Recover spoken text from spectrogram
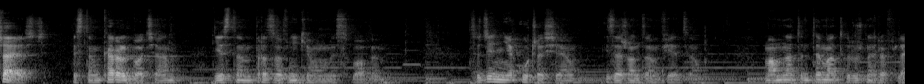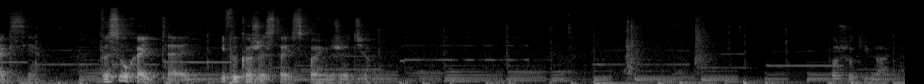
Cześć, jestem Karol Bocian, jestem pracownikiem umysłowym. Codziennie uczę się i zarządzam wiedzą. Mam na ten temat różne refleksje. Wysłuchaj tej i wykorzystaj w swoim życiu. Poszukiwania.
